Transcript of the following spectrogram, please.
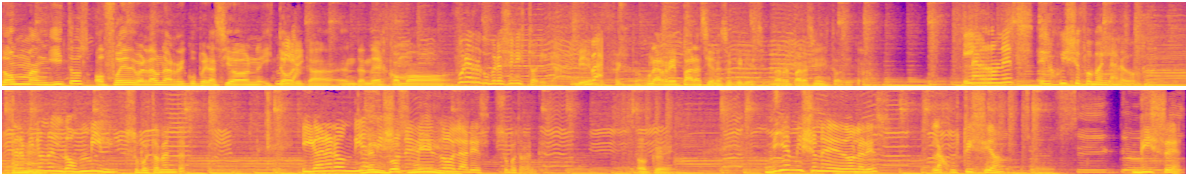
dos manguitos o fue de verdad una recuperación histórica? ¿Entendés? Como. Fue una recuperación histórica. Bien, perfecto. Una reparación, eso quería decir. Una reparación histórica. Ronettes, el juicio fue más largo. Terminó en el 2000, supuestamente. Y ganaron 10 En el millones 2000. de dólares, supuestamente. Ok. 10 millones de dólares, la justicia dice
